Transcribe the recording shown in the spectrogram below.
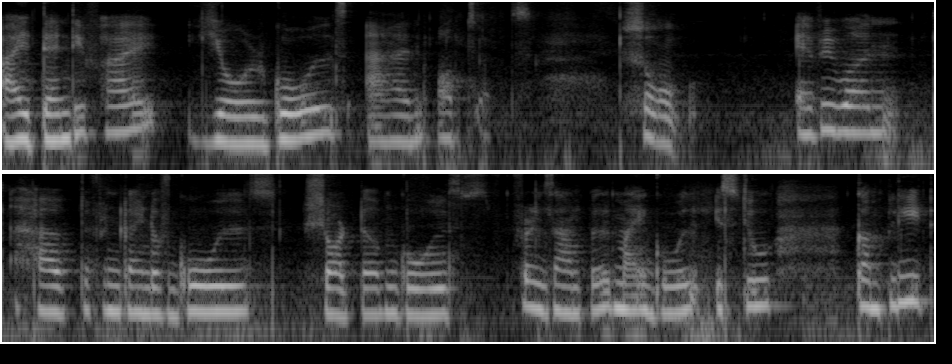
identify your goals and objects. So everyone have different kind of goals short term goals. For example my goal is to complete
